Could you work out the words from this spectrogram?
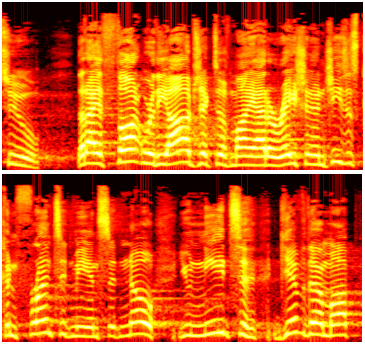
to, that I had thought were the object of my adoration. And Jesus confronted me and said, No, you need to give them up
